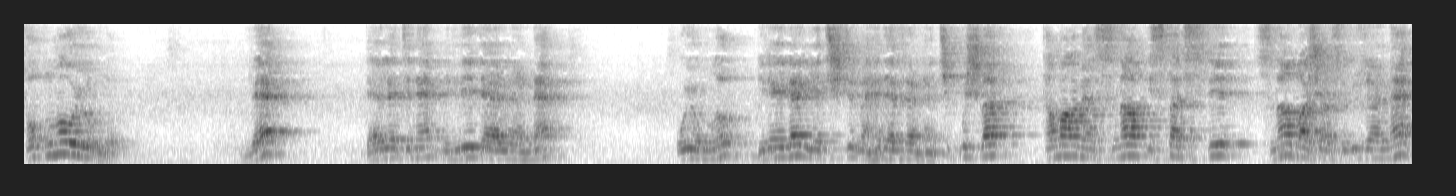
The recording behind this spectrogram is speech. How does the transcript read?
topluma uyumlu ve devletine, milli değerlerine uyumlu bireyler yetiştirme hedeflerinden çıkmışlar. Tamamen sınav istatistiği, sınav başarısı üzerine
